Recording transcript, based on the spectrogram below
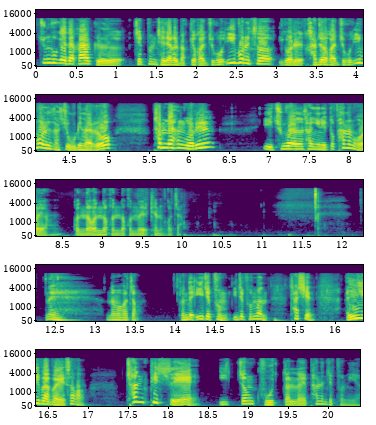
중국에다가 그 제품 제작을 맡겨가지고 일본에서 이거를 가져가지고 일본에서 다시 우리나라로 판매한 거를 이 중간 상인이 또 파는 거예요. 건너 건너 건너 건너 이렇게 하는 거죠. 네 넘어가죠. 근데 이 제품, 이 제품은 사실 알리바바에서 1000피스에 2.95달러에 파는 제품이에요.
